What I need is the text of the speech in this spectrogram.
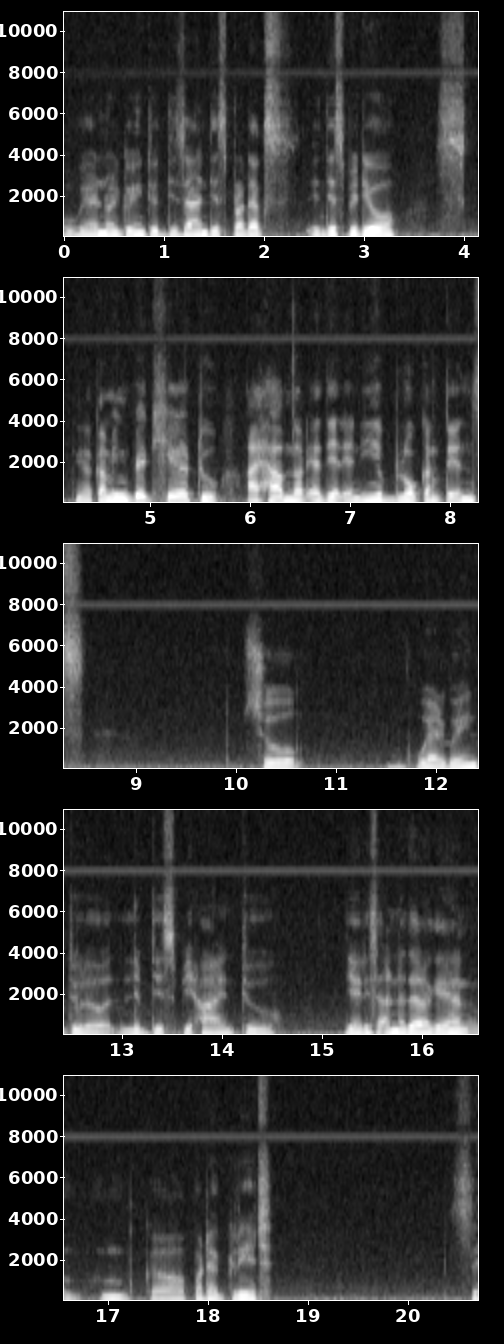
we are not going to design these products in this video uh, coming back here too I have not added any blog contents. So we are going to leave this behind too there is another again um, uh, product grid so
